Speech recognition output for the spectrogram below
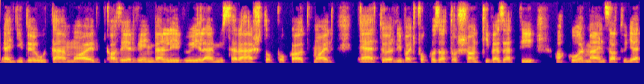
egy idő után majd az érvényben lévő élelmiszer ástopokat majd eltörli, vagy fokozatosan kivezeti a kormányzat. Ugye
